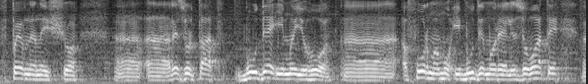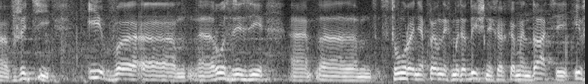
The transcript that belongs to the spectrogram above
Впевнений, що е, е, результат буде, і ми його е, оформимо і будемо реалізувати в житті. І в е, розрізі е, е, створення певних методичних рекомендацій, і в,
